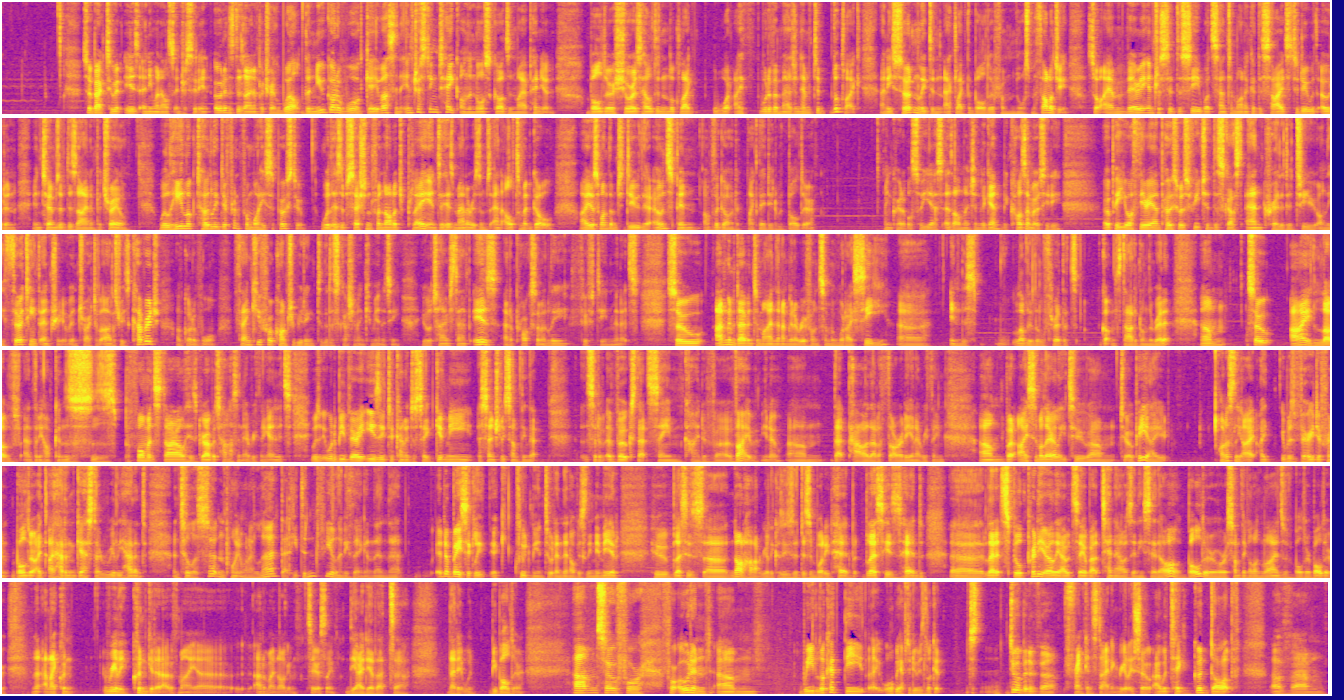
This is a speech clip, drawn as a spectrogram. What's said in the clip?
So back to it, is anyone else interested in Odin's design and portrayal? Well, the new God of War gave us an interesting take on the Norse gods, in my opinion. Baldur sure as hell didn't look like what I would have imagined him to look like, and he certainly didn't act like the Baldur from Norse mythology. So I am very interested to see what Santa Monica decides to do with Odin in terms of design and portrayal. Will he look totally different from what he's supposed to? Will his obsession for knowledge play into his mannerisms and ultimate goal? I just want them to do their own spin of the god, like they did with Baldur. Incredible. So, yes, as I'll mention it again, because I'm OCD, OP, your theory and post was featured, discussed, and credited to you on the 13th entry of Interactive Artistry's coverage of God of War. Thank you for contributing to the discussion and community. Your timestamp is at approximately 15 minutes. So I'm going to dive into mine, then I'm going to riff on some of what I see uh, in this lovely little thread that's gotten started on the Reddit. Um, so I love Anthony Hopkins' performance style, his gravitas, and everything. And it's it was it would be very easy to kind of just say, give me essentially something that sort of evokes that same kind of uh, vibe, you know, um, that power, that authority, and everything. Um, but I similarly to um, to OP, I honestly, I, I it was very different. Baldur, I, I hadn't guessed, I really hadn't, until a certain point when I learned that he didn't feel anything, and then that it basically clued me into it. And then obviously Mimir, who bless his uh, not heart really because he's a disembodied head, but bless his head, uh, let it spill pretty early. I would say about ten hours in. He said, "Oh, Baldur," or something along the lines of Baldur, Baldur, and I couldn't really couldn't get it out of my uh, out of my noggin. Seriously, the idea that uh, that it would be Baldur. Um, so for for Odin, um, we look at the like, all we have to do is look at just do a bit of uh, Frankensteining, really. So I would take a good dollop of, um,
